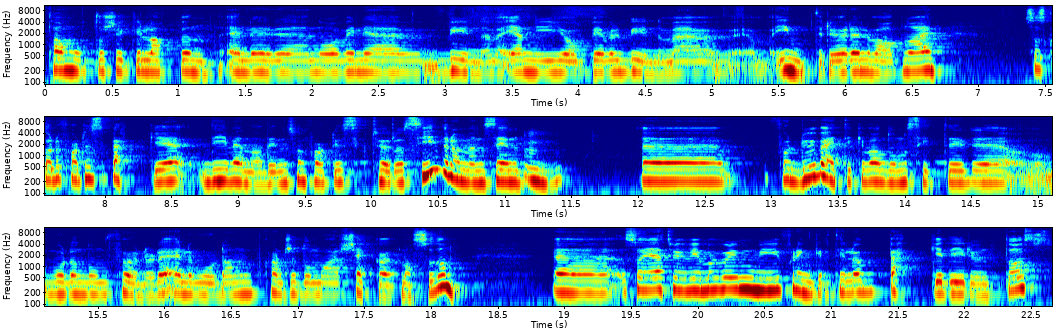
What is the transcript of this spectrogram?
ta motorsykkellappen, eller eh, nå vil jeg begynne med en ny jobb, jeg vil begynne med interiør, eller hva det nå er. Så skal du faktisk backe de vennene dine som faktisk tør å si drømmen sin. Mm. Eh, For du veit ikke hva de sitter, eh, hvordan de føler det, eller hvordan kanskje de har sjekka ut masse, de. Eh, Så jeg tror vi må bli mye flinkere til å backe de rundt oss.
